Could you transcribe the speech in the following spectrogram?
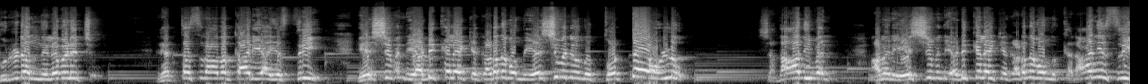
കുരുടം നിലവിളിച്ചു. രക്തസ്രാവക്കാരിയായ സ്ത്രീ യേശുവിന്റെ അടുക്കലേക്ക് കടന്നു വന്ന് യേശുവിനെ ഒന്ന് തൊട്ടേ ഉള്ളൂ. ശതാധിപൻ അവൻ യേശുവിന്റെ അടുക്കലേക്ക് കടന്നു വന്നു. കനാന്യ സ്ത്രീ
